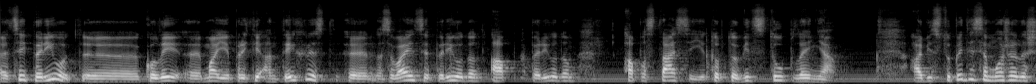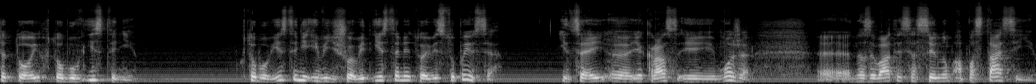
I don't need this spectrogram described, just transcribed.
Е, Цей період, е, коли е, має прийти Антихрист, називається періодом, періодом апостасії, тобто відступлення. А відступитися може лише той, хто був в істині. Хто був в істині і відійшов від істини, той відступився. І цей якраз і може називатися сином апостасії.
